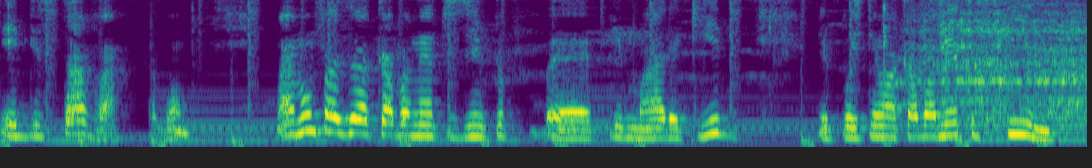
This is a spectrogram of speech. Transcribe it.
ele destravar, tá bom? Mas vamos fazer o acabamentozinho é, primário aqui. Depois tem um acabamento fino.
